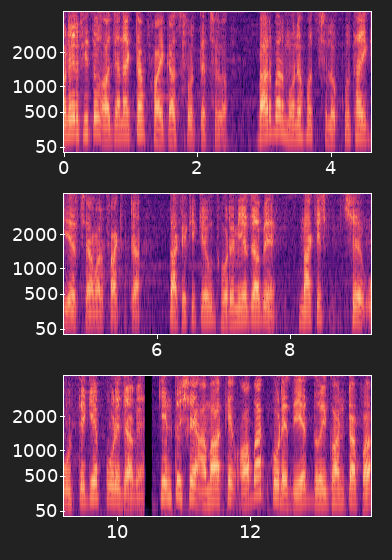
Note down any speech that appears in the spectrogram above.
মনের ভিতর অজানা একটা ভয় কাজ করতেছিল। বারবার মনে হচ্ছিল, কোথায় গিয়েছে আমার পাখিটা? তাকে কি কেউ ধরে নিয়ে যাবে? নাকি সে উড়তে গিয়ে পড়ে যাবে? কিন্তু সে আমাকে অবাক করে দিয়ে দুই ঘণ্টা পর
